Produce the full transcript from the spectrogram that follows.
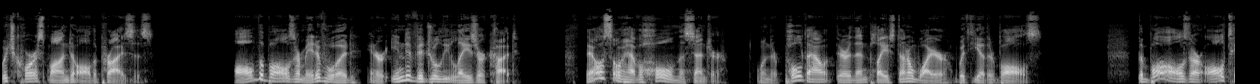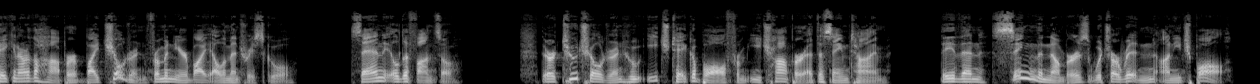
which correspond to all the prizes. All the balls are made of wood and are individually laser cut. They also have a hole in the center. When they're pulled out, they're then placed on a wire with the other balls. The balls are all taken out of the hopper by children from a nearby elementary school, San Ildefonso. There are two children who each take a ball from each hopper at the same time. They then sing the numbers which are written on each ball.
